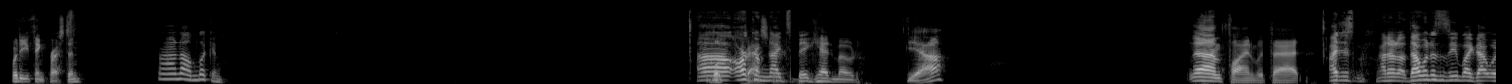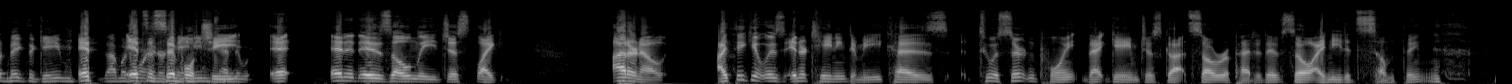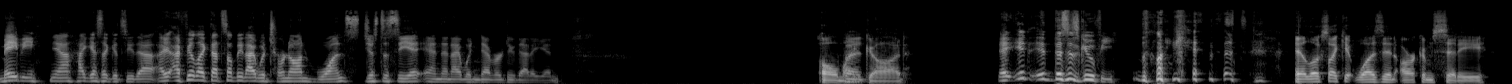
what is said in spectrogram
What do you think, Preston? Uh, no, I'm looking. Uh, Look Arkham faster. Knight's big head mode. Yeah, Nah, I'm fine with that. I just, I don't know. That one doesn't seem like that would make the game It that much it's more a simple entertaining, and cheat. it would- It and it is only just like I don't know. I think it was entertaining to me because to a certain point that game just got so repetitive. So I needed something. Maybe, yeah. I guess I could see that. I, I feel like that's something I would turn on once just to see it, and then I would never do that again. Oh my But- god. It, it, it this is goofy. like, It looks like it was in Arkham City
